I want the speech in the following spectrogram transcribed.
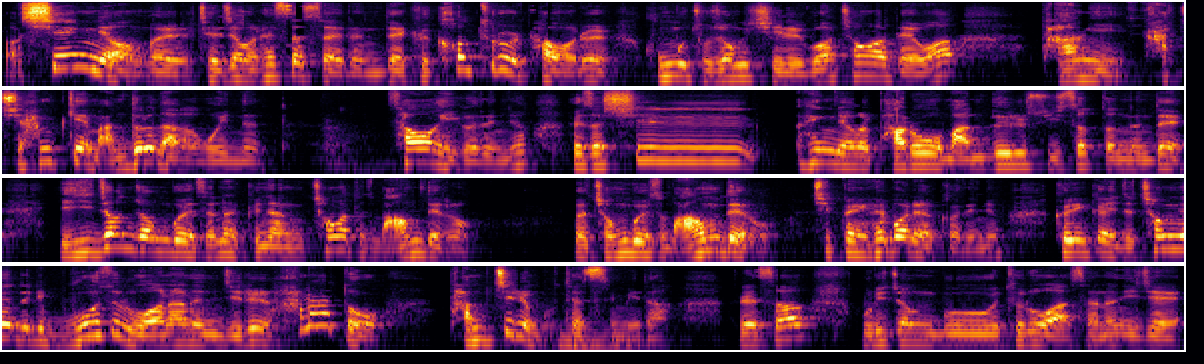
어, 시행령을 제정을 했었어야 되는데 그 컨트롤 타워를 국무조정실과 청와대와 당이 같이 함께 만들어 나가고 있는 상황이거든요. 그래서 실행령을 바로 만들 수 있었었는데 이전 정부에서는 그냥 청와대에서 마음대로 정부에서 마음대로 집행해버렸거든요. 그러니까 이제 청년들이 무엇을 원하는지를 하나도 담지를 못했습니다. 그래서 우리 정부 들어와서는 이제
